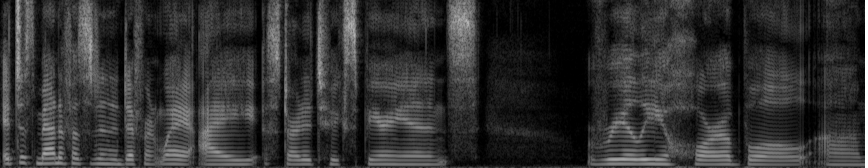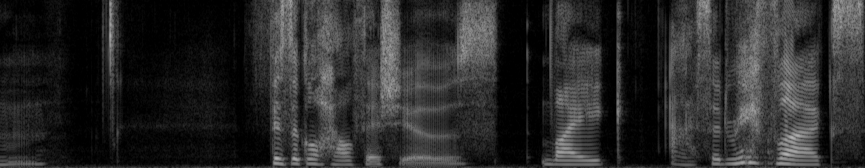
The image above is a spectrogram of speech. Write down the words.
it just manifested in a different way. I started to experience really horrible um, physical health issues like acid reflux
